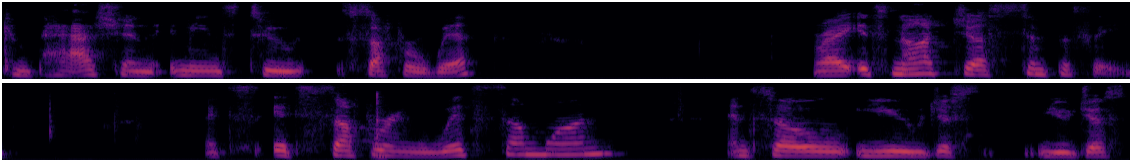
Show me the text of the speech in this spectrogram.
compassion it means to suffer with, right? It's not just sympathy. It's, it's suffering with someone. And so you just, you just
